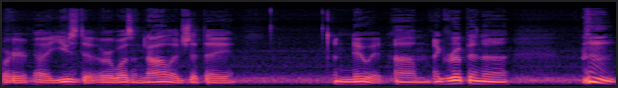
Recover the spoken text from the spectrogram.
or uh, used it, or it wasn't knowledge that they knew it. Um, I grew up in a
